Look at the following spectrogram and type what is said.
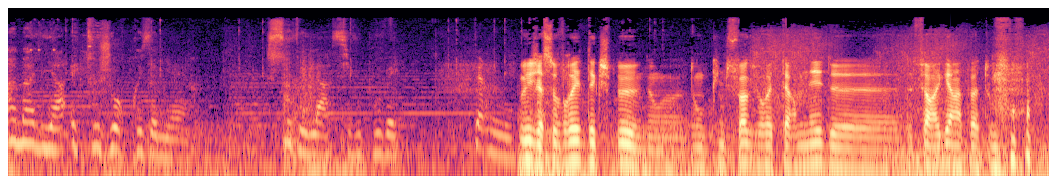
Amalia est toujours prisonnière. Sauvez-la si vous pouvez. Oui, je la sauverai dès que je peux. Donc, euh, donc une fois que j'aurai terminé de, de faire la guerre un peu à tout le monde.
